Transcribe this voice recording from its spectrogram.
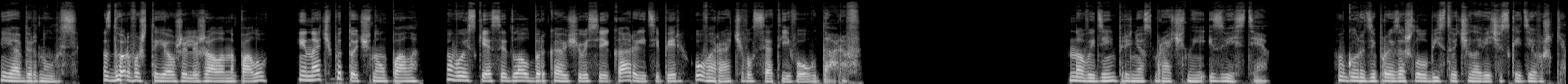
Я обернулась. Здорово, что я уже лежала на полу, иначе бы точно упала. Войский оседлал брыкающегося Икара и теперь уворачивался от его ударов. Новый день принес мрачные известия. В городе произошло убийство человеческой девушки.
